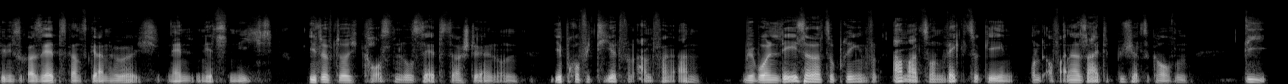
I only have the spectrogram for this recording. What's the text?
den ich sogar selbst ganz gern höre. Ich nenne ihn jetzt nicht. Ihr dürft euch kostenlos selbst darstellen und ihr profitiert von Anfang an. Wir wollen Leser dazu bringen, von Amazon wegzugehen und auf einer Seite Bücher zu kaufen, die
